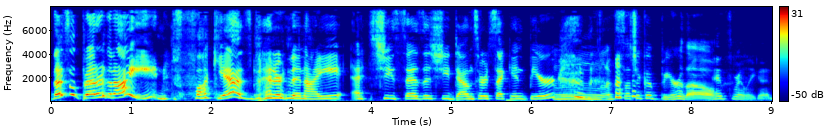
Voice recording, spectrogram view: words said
that's the better than I eat. Fuck yeah, it's better than I eat. As she says as she downs her second beer. Mm, it's such a good beer though. It's really good.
